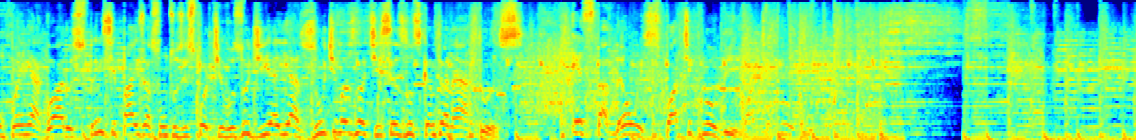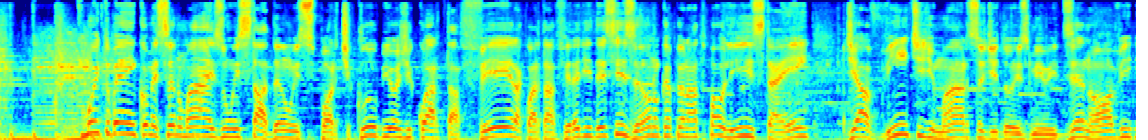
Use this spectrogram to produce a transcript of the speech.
Acompanhe agora os principais assuntos esportivos do dia e as últimas notícias dos campeonatos. Estadão Esporte Clube. Muito bem, começando mais um Estadão Esporte Clube. Hoje, quarta-feira, quarta-feira de decisão no Campeonato Paulista, hein? Dia 20 de março de 2019.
